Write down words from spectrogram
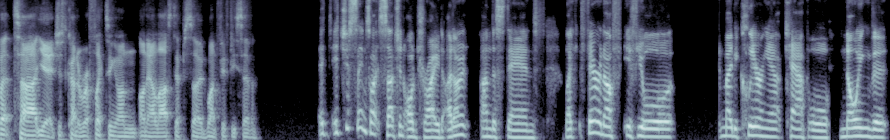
But uh, yeah, just kind of reflecting on on our last episode, 157. It, it just seems like such an odd trade. I don't understand. Like, fair enough if you're maybe clearing out cap or knowing that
